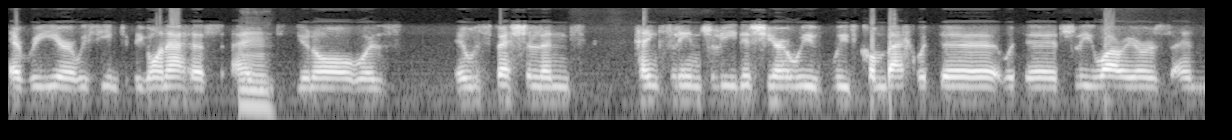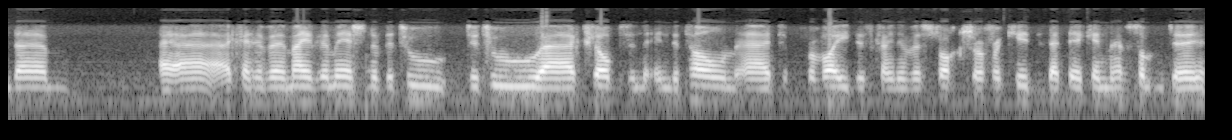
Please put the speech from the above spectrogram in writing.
every year we seemed to be going at it, and mm. you know, it was it was special. And thankfully in Tralee this year we've we've come back with the with the Tralee Warriors and. Um, uh, a kind of amalgamation of the two the two uh, clubs in, in the town uh, to provide this kind of a structure for kids that they can have something to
